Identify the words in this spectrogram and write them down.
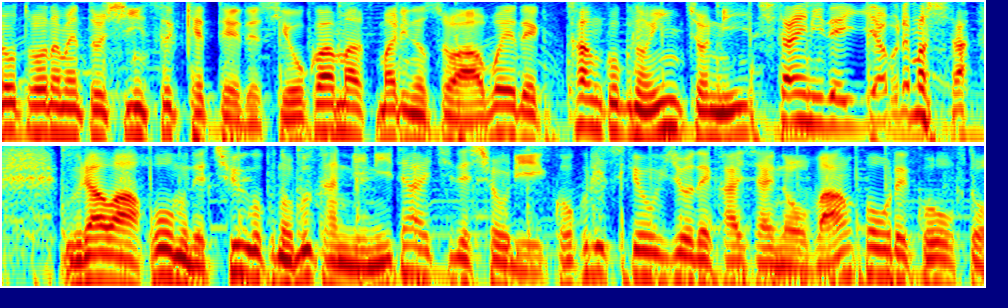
勝トーナメント進出決定です。横浜マリノスはアウェーで韓国のインチョンに1対2で敗れました。裏はホームで中国の武漢に2対1で勝利。国立競技場で開催のワンフォーレ甲府と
